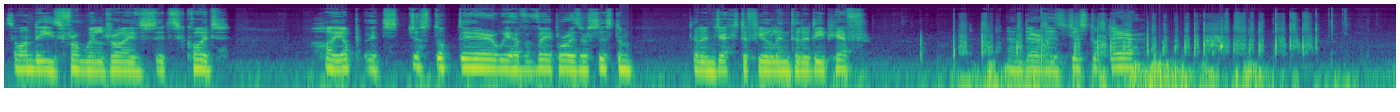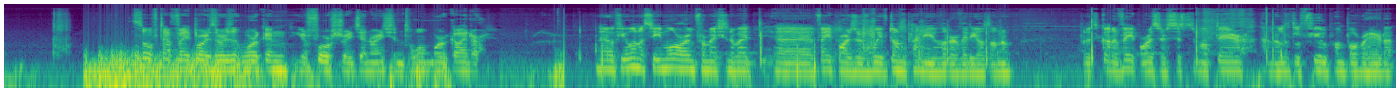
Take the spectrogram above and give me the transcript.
So on these front wheel drives, it's quite high up. It's just up there. We have a vaporizer system that injects the fuel into the DPF. And there it is, just up there. So if that vaporizer isn't working, your forced regenerations won't work either. Now, if you want to see more information about uh, vaporizers, we've done plenty of other videos on them. but it's got a vaporizer system up there and a little fuel pump over here that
